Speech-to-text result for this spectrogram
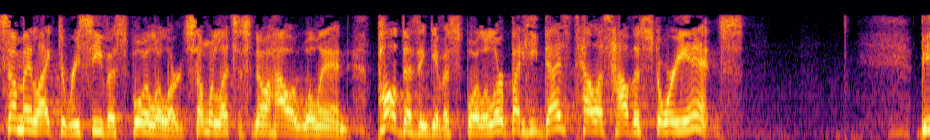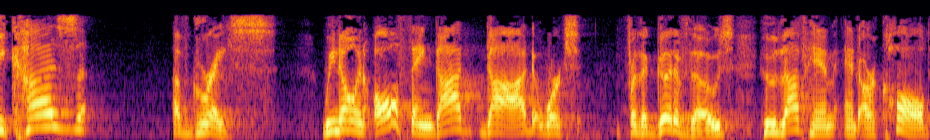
Some may like to receive a spoiler alert. Someone lets us know how it will end. Paul doesn't give a spoiler alert, but he does tell us how the story ends. Because of grace, we know in all things God, God works for the good of those who love him and are called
